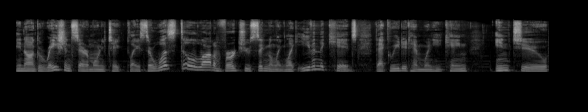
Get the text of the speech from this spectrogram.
inauguration ceremony take place, there was still a lot of virtue signaling. Like even the kids that greeted him when he came into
